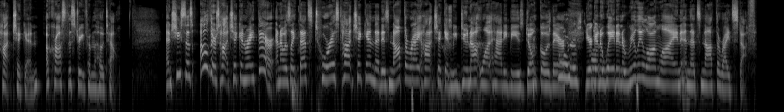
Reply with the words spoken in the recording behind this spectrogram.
hot chicken across the street from the hotel. And she says, Oh, there's hot chicken right there. And I was like, That's tourist hot chicken. That is not the right hot chicken. We do not want Hattie B's. Don't go there. You're going to wait in a really long line, and that's not the right stuff.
